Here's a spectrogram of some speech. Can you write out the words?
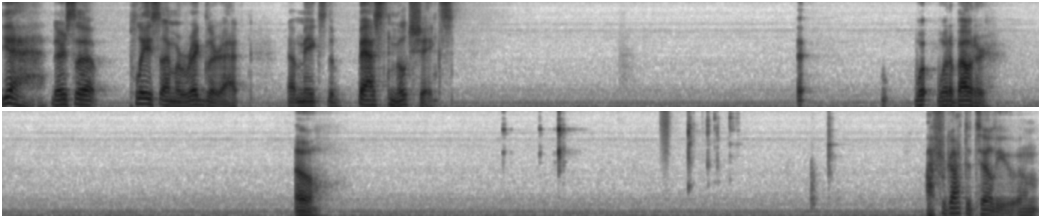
Yeah, there's a place I'm a regular at that makes the best milkshakes. Uh, what what about her? Oh. I forgot to tell you. Um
